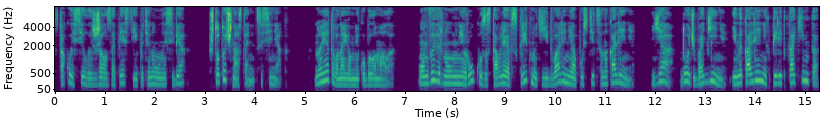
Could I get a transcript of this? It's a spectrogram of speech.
С такой силой сжал запястье и потянул на себя, что точно останется синяк. Но и этого наемнику было мало. Он вывернул мне руку, заставляя вскрикнуть и едва ли не опуститься на колени. Я, дочь богини, и на коленях перед каким-то...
